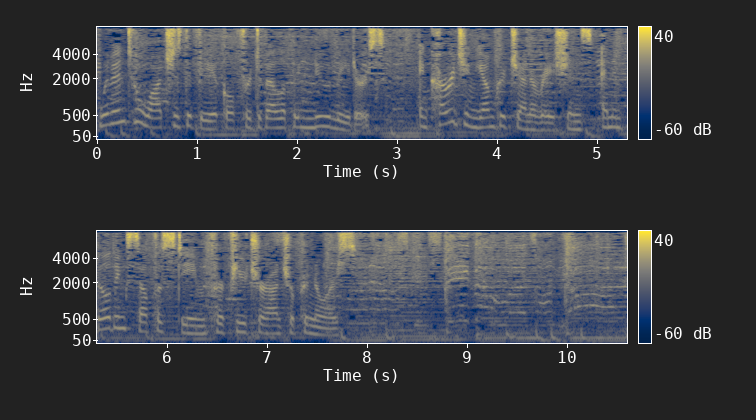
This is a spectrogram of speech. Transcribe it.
Women to Watch is the vehicle for developing new leaders, encouraging younger generations, and in building self-esteem for future entrepreneurs.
